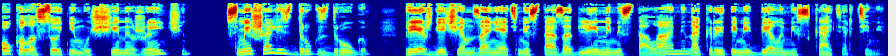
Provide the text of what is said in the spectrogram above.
Около сотни мужчин и женщин смешались друг с другом, прежде чем занять места за длинными столами, накрытыми белыми скатертями.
